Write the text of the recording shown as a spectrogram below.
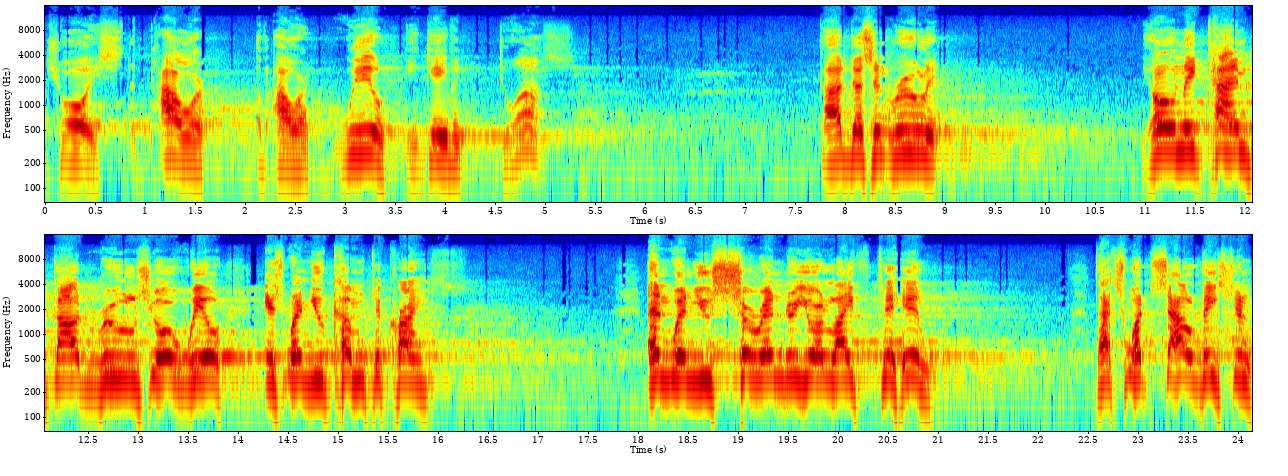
choice, the power of our will. He gave it to us. God doesn't rule it. The only time God rules your will is when you come to Christ. And when you surrender your life to Him, that's what salvation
